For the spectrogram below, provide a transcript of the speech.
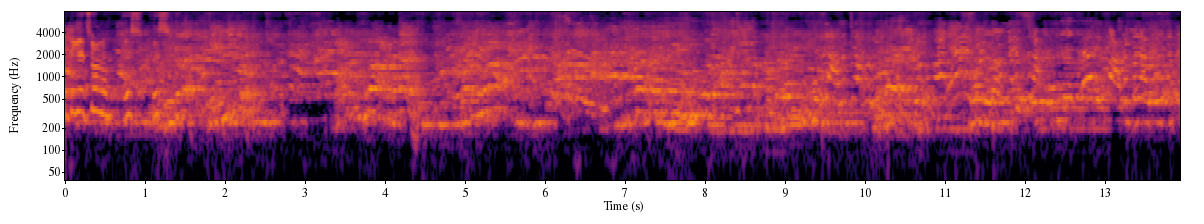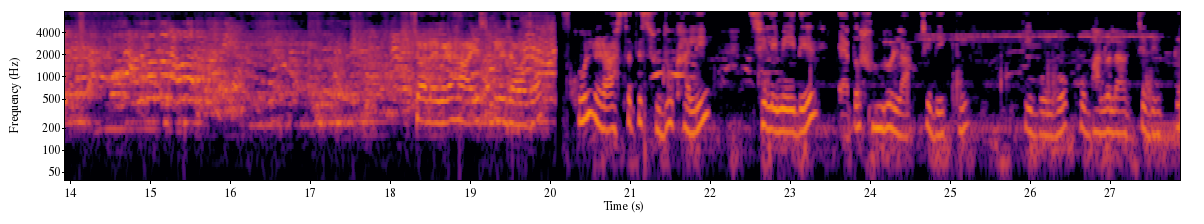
ওদিকে চলো এস এস চলো, এবারে হাই স্কুলে যাওয়া যাক। স্কুল রাস্তাতে শুধু খালি ছেলে মেয়েদের এত সুন্দর লাগছে দেখতে। কি বলব, খুব ভালো লাগছে দেখতে।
